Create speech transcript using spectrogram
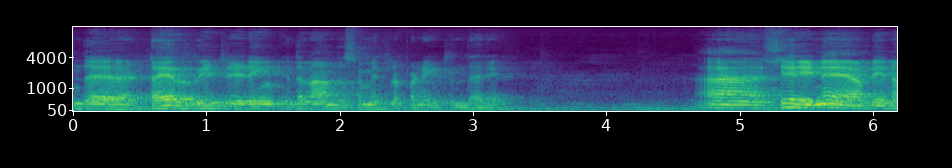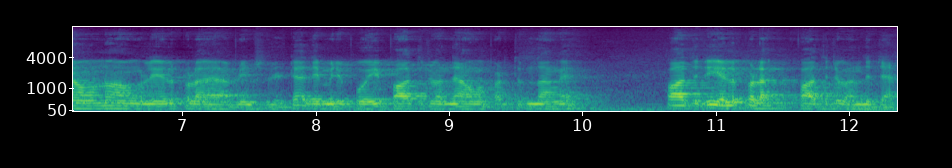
இந்த டயர் ரீட்ரீடிங் இதெல்லாம் அந்த சமயத்தில் பண்ணிக்கிட்டு இருந்தார். சரின்னு அப்படி நான் ஒன்றும் அவங்கள எழுப்பலை அப்படின்னு சொல்லிட்டு அதேமாரி போய் பார்த்துட்டு வந்தேன் அவங்க படுத்திருந்தாங்க. பார்த்துட்டு எழுப்பலை பார்த்துட்டு வந்துட்டேன்.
